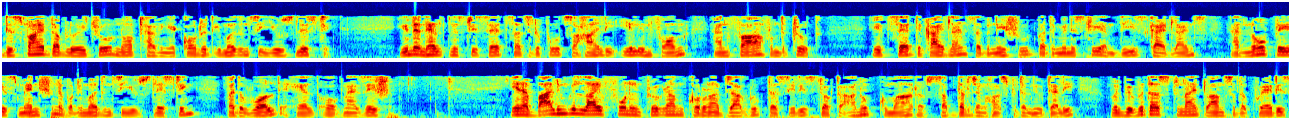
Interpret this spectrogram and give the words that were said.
despite WHO not having accorded emergency use listing. Union Health Ministry said such reports are highly ill-informed and far from the truth. It said the guidelines have been issued by the ministry and these guidelines had no place mention about emergency use listing by the World Health Organization. In a bilingual live phone-in program Corona Jagrukta series, Dr. Anup Kumar of Safdarjung Hospital, New Delhi will be with us tonight to answer the queries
